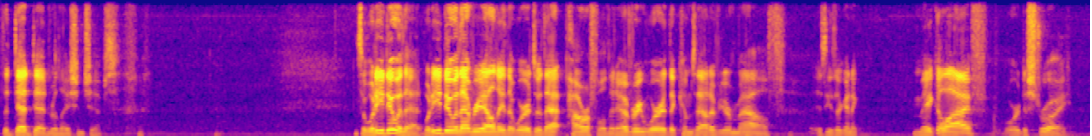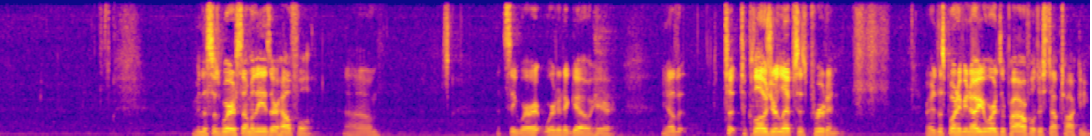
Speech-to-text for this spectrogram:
the dead, dead relationships. and so, what do you do with that? What do you do with that reality that words are that powerful that every word that comes out of your mouth is either going to make alive or destroy? I mean, this is where some of these are helpful. Um, let's see, where, where did it go here? You know, the, to, to close your lips is prudent. Right, at this point, if you know your words are powerful, just stop talking.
